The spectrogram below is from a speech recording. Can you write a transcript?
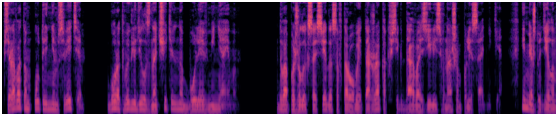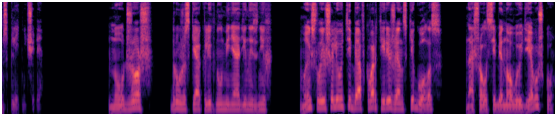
В сероватом утреннем свете город выглядел значительно более вменяемым. Два пожилых соседа со второго этажа, как всегда, возились в нашем полисаднике и между делом сплетничали. «Ну, Джош», — дружески окликнул меня один из них, «мы слышали у тебя в квартире женский голос. Нашел себе новую девушку?»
